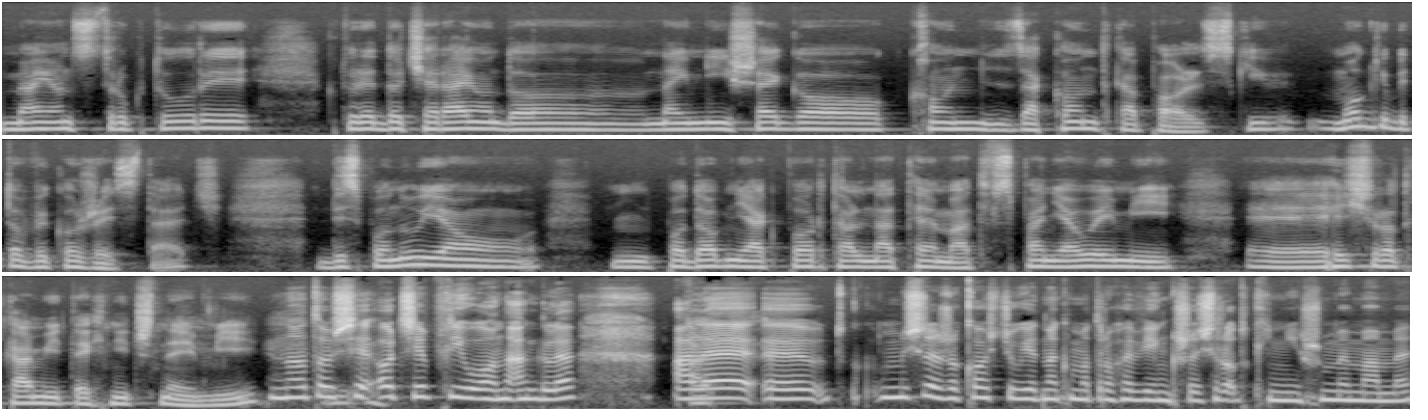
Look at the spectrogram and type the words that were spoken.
mając struktury, które docierają do najmniejszego zakątka Polski, mogliby to wykorzystać. Dysponują podobnie jak portal na temat, wspaniałymi e, środkami technicznymi. No to się ociepliło nagle, ale A... e, myślę, że Kościół jednak ma trochę większe środki niż my mamy.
